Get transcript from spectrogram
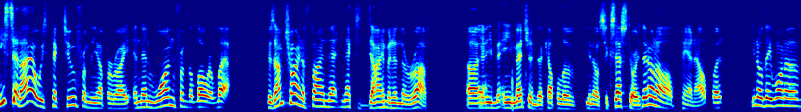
He said, I always pick two from the upper right and then one from the lower left because I'm trying to find that next diamond in the rough. Uh, yeah. And he, he mentioned a couple of you know success stories. They don't all pan out, but you know they want to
